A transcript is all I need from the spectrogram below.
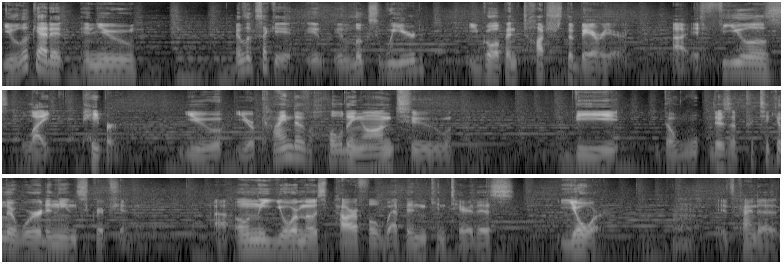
You look at it and you. It looks like it, it, it looks weird. You go up and touch the barrier. Uh, it feels like paper. you you're kind of holding on to the the there's a particular word in the inscription. Uh, only your most powerful weapon can tear this. Your. It's kind of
